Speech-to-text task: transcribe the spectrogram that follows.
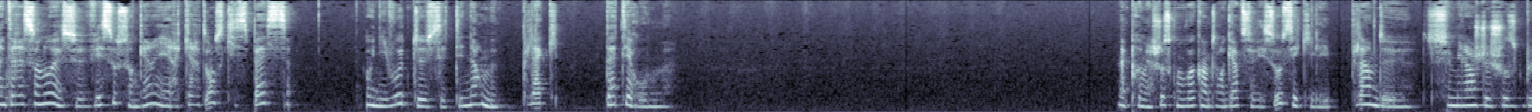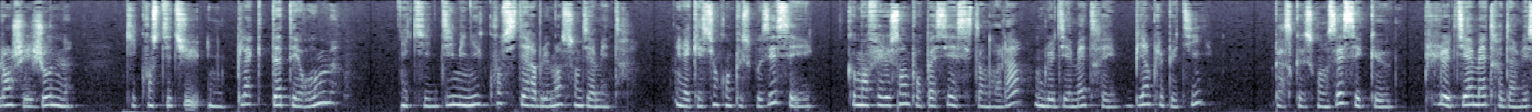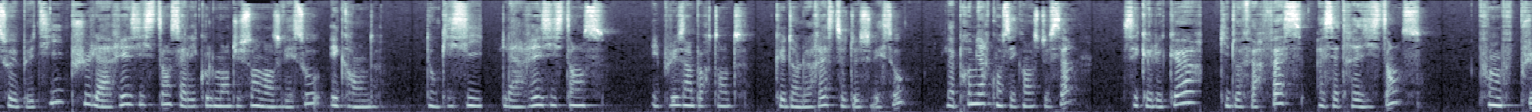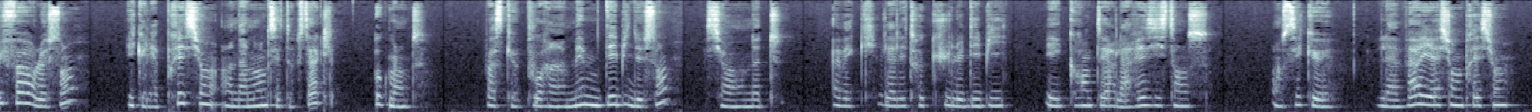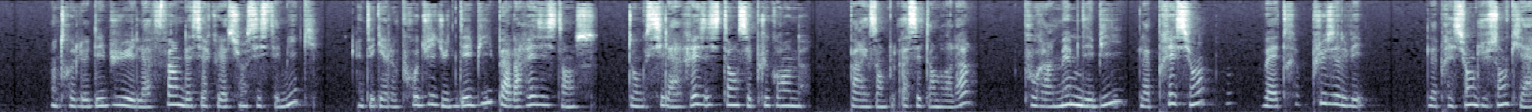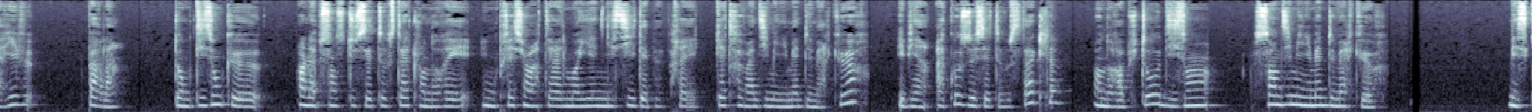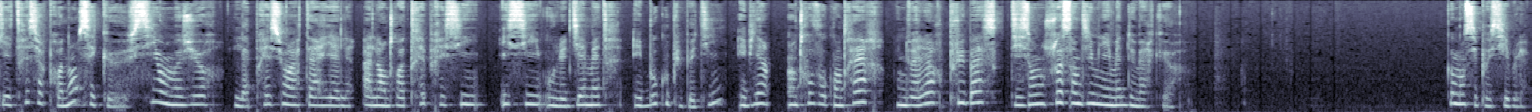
Intéressons-nous à ce vaisseau sanguin et regardons ce qui se passe au niveau de cette énorme plaque d'athérome. La première chose qu'on voit quand on regarde ce vaisseau, c'est qu'il est plein de ce mélange de choses blanches et jaunes qui constitue une plaque d'athérome et qui diminue considérablement son diamètre. Et la question qu'on peut se poser, c'est comment fait le sang pour passer à cet endroit-là où le diamètre est bien plus petit? Parce que ce qu'on sait, c'est que plus le diamètre d'un vaisseau est petit, plus la résistance à l'écoulement du sang dans ce vaisseau est grande. Donc ici, la résistance est plus importante que dans le reste de ce vaisseau. La première conséquence de ça, c'est que le cœur, qui doit faire face à cette résistance, pompe plus fort le sang et que la pression en amont de cet obstacle augmente. Parce que pour un même débit de sang, si on note avec la lettre Q le débit et R la résistance, on sait que la variation de pression entre le début et la fin de la circulation systémique est égale au produit du débit par la résistance. Donc si la résistance est plus grande, par exemple à cet endroit-là, pour un même débit, la pression va être plus élevée. La pression du sang qui arrive par là. Donc disons que en l'absence de cet obstacle, on aurait une pression artérielle moyenne ici d'à peu près 90 mm de mercure. Eh bien à cause de cet obstacle, on aura plutôt disons 110 mm de mercure. Mais ce qui est très surprenant, c'est que si on mesure la pression artérielle à l'endroit très précis, ici où le diamètre est beaucoup plus petit, eh bien on trouve au contraire une valeur plus basse, disons 70 mm de mercure. Comment c'est possible?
